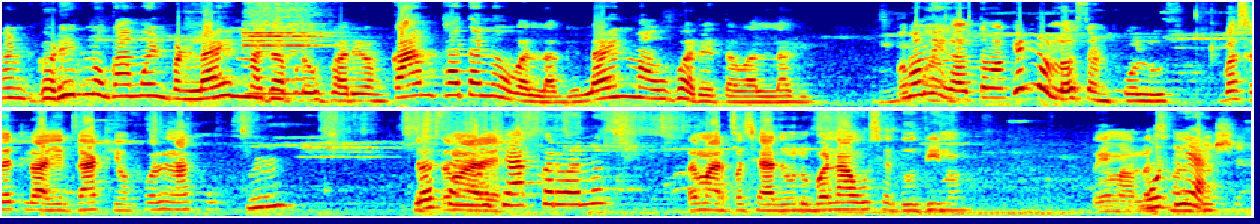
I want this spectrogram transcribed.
કારણ ઘડીકનું કામ હોય ને પણ લાઈનમાં જ આપણે ઊભા રહેવા કામ થતા ન વાર લાગે. લાઈનમાં ઊભા રહેતા વાર લાગે. મમ્મી તમારે કેટલું લસણ ફોલું બસ એટલું આ એક ગાંઠિયો ફોલ નાખું. તમારે- શાક કરવાનું? તમારે પછી આજે ઓલું બનાવવું છે દૂધીનું. તો એમાં લસણ જોશે.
